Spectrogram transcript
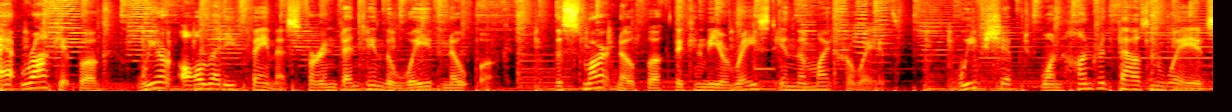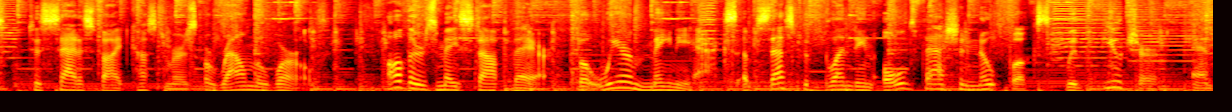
At Rocketbook, we are already famous for inventing the Wave Notebook, the smart notebook that can be erased in the microwave. We've shipped 100,000 waves to satisfied customers around the world. Others may stop there, but we're maniacs obsessed with blending old fashioned notebooks with future and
